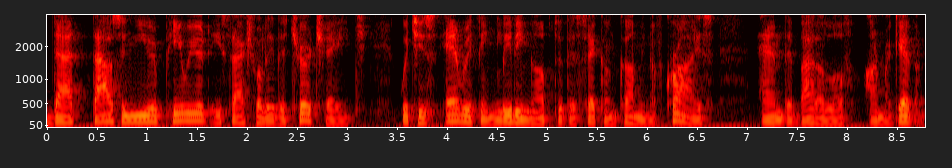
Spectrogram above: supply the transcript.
that thousand year period is actually the church age, which is everything leading up to the second coming of Christ and the Battle of Armageddon.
